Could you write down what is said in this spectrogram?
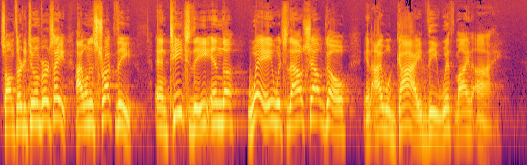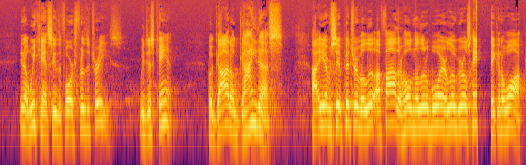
Psalm 32 and verse 8 I will instruct thee and teach thee in the way which thou shalt go, and I will guide thee with mine eye. You know, we can't see the forest for the trees, we just can't. But God will guide us. Uh, you ever see a picture of a, little, a father holding a little boy or a little girl's hand, taking a walk?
